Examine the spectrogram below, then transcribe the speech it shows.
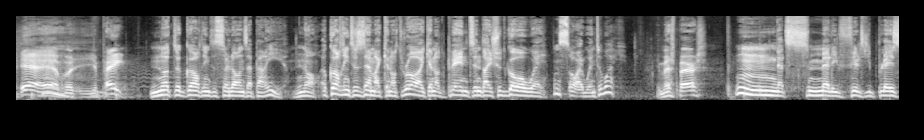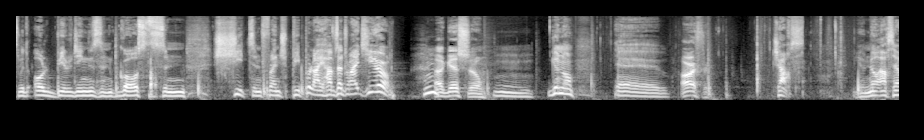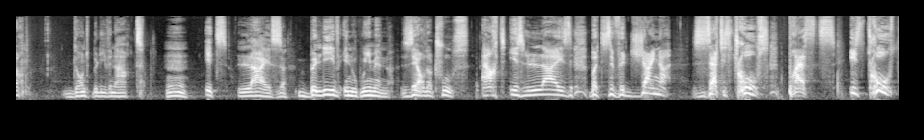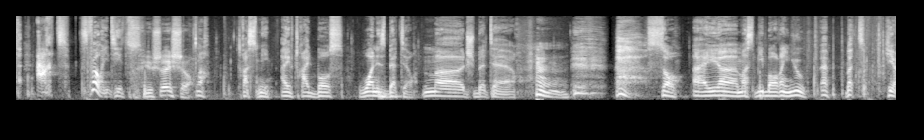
Yeah, yeah, but you paint. Not according to the salons at Paris. No, according to them, I cannot draw, I cannot paint, and I should go away. And so I went away. You miss Paris? Hmm, that smelly, filthy place with old buildings and ghosts and shit and French people. I have that right here. I guess so. You know, uh, Arthur. Charles. You know, Arthur? Don't believe in art. Hmm. It's lies. Believe in women. They're the truth. Art is lies, but the vagina, that is truth. Breasts is truth. Art, idiots. If you say so. Ah, trust me, I've tried both. One is better. Much better. Hmm. so, I uh, must be boring you. Uh, but here,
